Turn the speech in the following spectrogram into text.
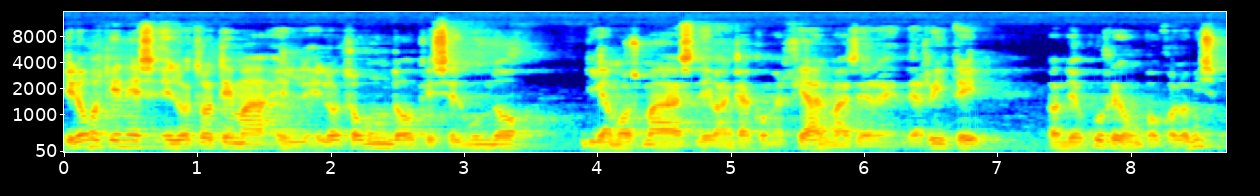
Y luego tienes el otro tema, el, otro mundo, que es el mundo, digamos, más de banca comercial, más de, de retail, donde ocurre un poco lo mismo,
